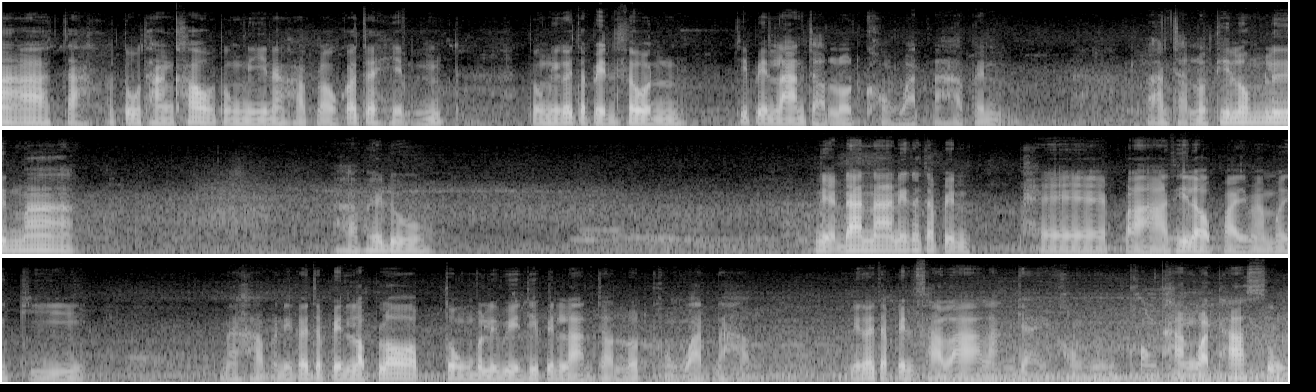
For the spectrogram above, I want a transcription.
มาจากประตูทางเข้าตรงนี้นะครับ เราก็จะเห็นตรงนี้ก็จะเป็นโซนที่เป็นลานจอดรถของวัดนะครับ เป็นลานจอดรถที่ร่มรื่นมากนะครับให้ดูเนี่ยด้านหน้านี่ก็จะเป็นแพปลาที่เราไปมาเมื่อกี้ นะครับ อันนี้ก็จะเป็นรอบๆ ตรงบริเวณที่เป็นลานจอดรถของวัดนะครับ นี่ก็จะเป็นศาลาหลังใหญ่ของของทางวัดท่าซุง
